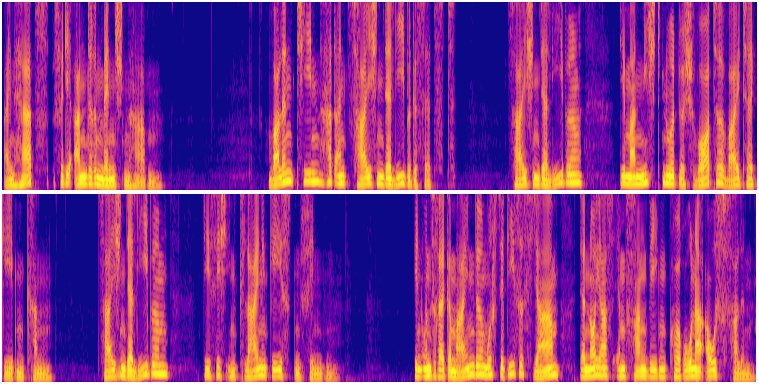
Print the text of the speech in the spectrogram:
ein Herz für die anderen Menschen haben. Valentin hat ein Zeichen der Liebe gesetzt, Zeichen der Liebe, die man nicht nur durch Worte weitergeben kann, Zeichen der Liebe, die sich in kleinen Gesten finden. In unserer Gemeinde musste dieses Jahr der Neujahrsempfang wegen Corona ausfallen.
